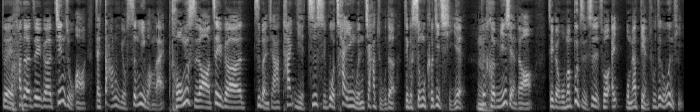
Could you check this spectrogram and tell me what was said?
对他的这个金主啊，在大陆有生意往来，同时啊，这个资本家他也支持过蔡英文家族的这个生物科技企业，所以很明显的啊，这个我们不只是说，哎，我们要点出这个问题，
